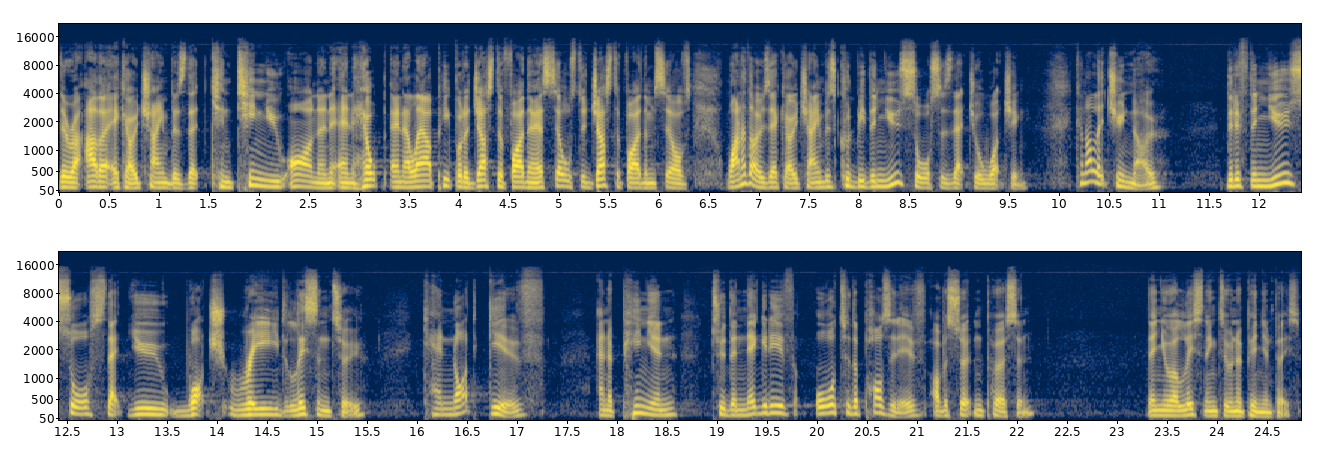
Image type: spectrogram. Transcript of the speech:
There are other echo chambers that continue on and, and help and allow people to justify themselves to justify themselves. One of those echo chambers could be the news sources that you're watching. Can I let you know that if the news source that you watch, read, listen to cannot give an opinion to the negative or to the positive of a certain person, then you are listening to an opinion piece.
